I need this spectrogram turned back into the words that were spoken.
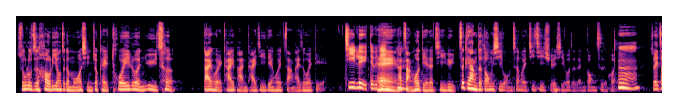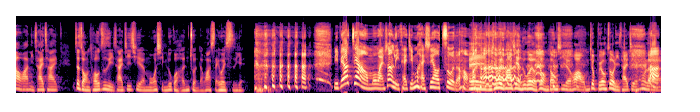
输入之后，利用这个模型就可以推论预测，待会开盘台积电会涨还是会跌，几率对不对？欸、它涨或跌的几率，嗯、这个样的东西我们称为机器学习或者人工智慧。嗯，所以赵华，你猜猜，这种投资理财机器人模型如果很准的话，谁会失业？你不要这样，我们晚上理财节目还是要做的，好吗？欸、你就会发现，如果有这种东西的话，我们就不用做理财节目了。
